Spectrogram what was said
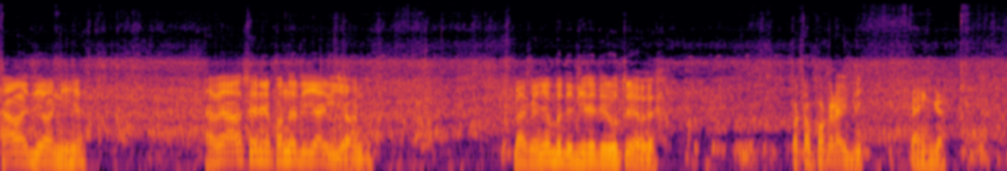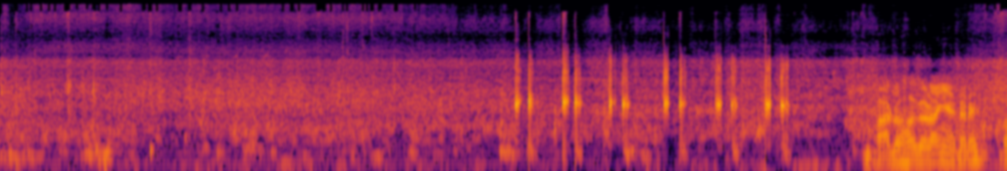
ખાવા દેવાની છે. હવે આવશે ને પંદર દી આવી જવાનું. બાકી જો બધે ધીરે ધીરે ઉતરે હવે. પટો પકડાવી દઈ કાંઈ કા પાડો આગળ અહીંયા કરે. તો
